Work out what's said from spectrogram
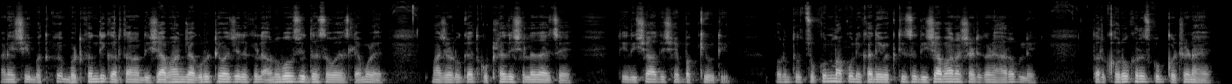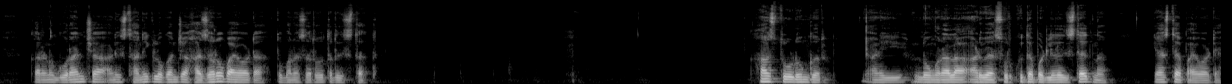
आणि अशी भटक भटकंती करताना दिशाभान जागृत ठेवायची देखील अनुभवसिद्ध सवय असल्यामुळे माझ्या डोक्यात कुठल्या दिशेला जायचं आहे ती दिशा अतिशय पक्की होती. परंतु चुकून माकून एखाद्या व्यक्तीचं दिशाभान अशा ठिकाणी हरपले तर खरोखरच खूप कठीण आहे कारण गुरांच्या आणि स्थानिक लोकांच्या हजारो पायवाटा तुम्हाला सर्वत्र दिसतात. हाच तो डोंगर आणि डोंगराला आडव्या सुरकुत्या पडलेल्या दिसत आहेत ना? ह्याच त्या पायवाट्या.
